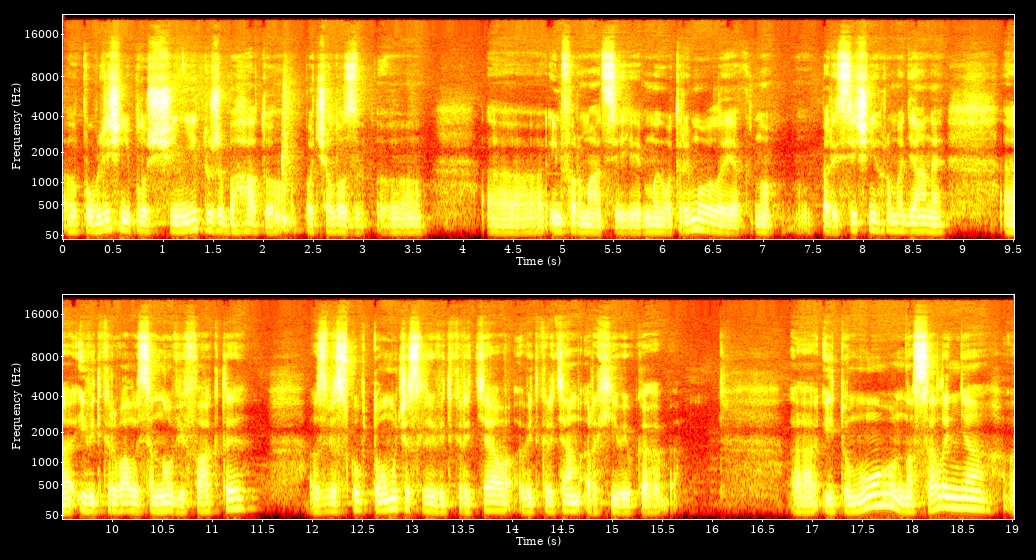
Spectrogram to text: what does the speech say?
в публічній площині дуже багато почало з. е, е, Інформації ми отримували як ну, пересічні громадяни, і відкривалися нові факти в зв'язку в тому числі відкриття, відкриттям архівів КГБ. Е, І тому населення е,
